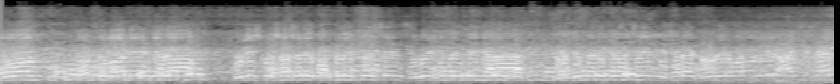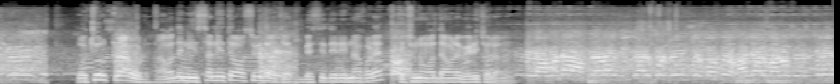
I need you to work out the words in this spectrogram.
এবং বর্তমানে যারা পুলিশ প্রশাসনের কর্তব্যে রয়েছেন সিভিল ডিফেন্সে যারা নজরদারি চালাচ্ছেন এছাড়া ড্রোনের মাধ্যমে প্রচুর ক্রাউড আমাদের নিঃশ্বাস নিতে অসুবিধা হচ্ছে বেশি দেরি না করে কিছুক্ষণের মধ্যে আমরা বেরিয়ে চলে যাব যাব না আপনারাই বিচার করবেন যে কত হাজার মানুষ এসছেন।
